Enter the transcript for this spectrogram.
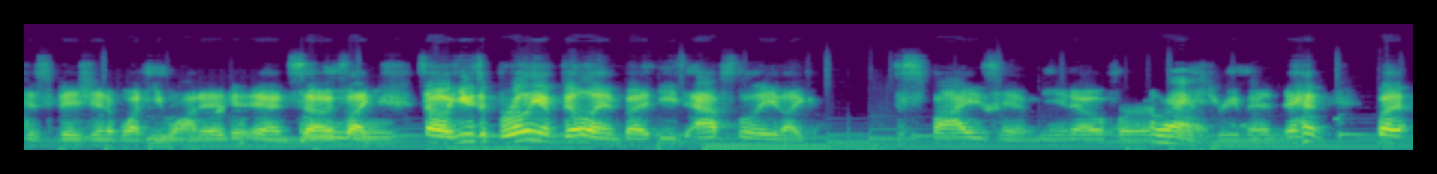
this vision of what he wanted and so it's like so he was a brilliant villain but he's absolutely like despise him you know for, for Right. his treatment and but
